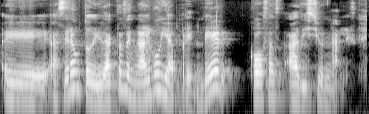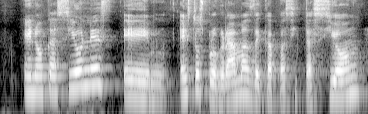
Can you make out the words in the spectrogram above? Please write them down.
eh, a, ser autodidactas en algo y aprender cosas adicionales. En ocasiones, em, estos programas de capacitación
